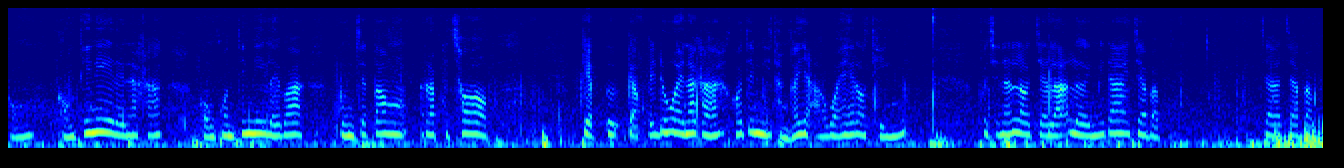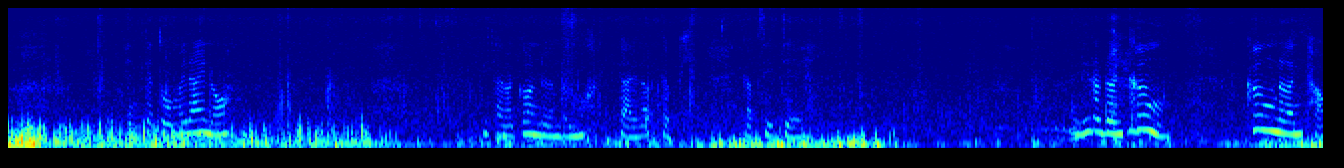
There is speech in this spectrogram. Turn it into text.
ของของที่นี่เลยนะคะ ของคนที่นี่เลยว่าคุณจะต้องรับผิดชอบ เก็บอึกลับไปด้วยนะคะเขาจะมีถังขยะเอาไว้ให้เราทิ้ง เพราะฉะนั้นเราจะละเลยไม่ได้จะแบบจะจะแบบเห็นแก่ตัวไม่ได้เนาะพี่ชายละก้อนเดินไปนู้นไกลล้วกับพี่กับซีเจอันนี้เราเดินครึ่งครึ่งเนินเขา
